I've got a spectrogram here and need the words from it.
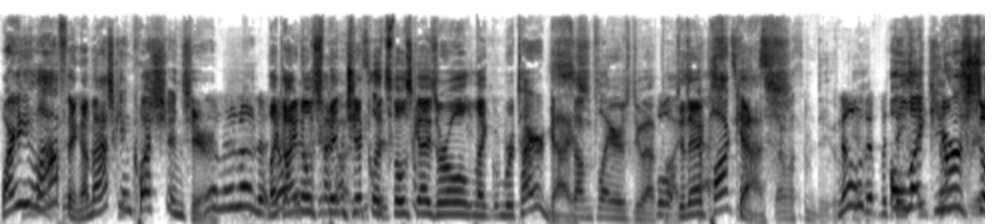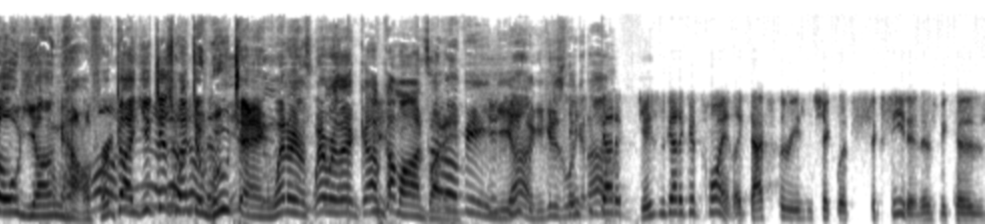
Why are you laughing? I'm asking questions here. No, no, no, no, Like no, I know that's Spin okay. Chicklets. Those guys are all like retired guys. Some players do have Well, podcasts. Do they have podcasts? Yes, some of them do. No, that, but Oh, they- like they you're so really. young, Halford. Oh, God, you just no, went no, to no. Wu Tang. When are, where were they? Come, come on, It's not about buddy. being Jason- young. You can just look it up. Got a, Jason's got a good point. Like that's the reason Chicklets succeeded is because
